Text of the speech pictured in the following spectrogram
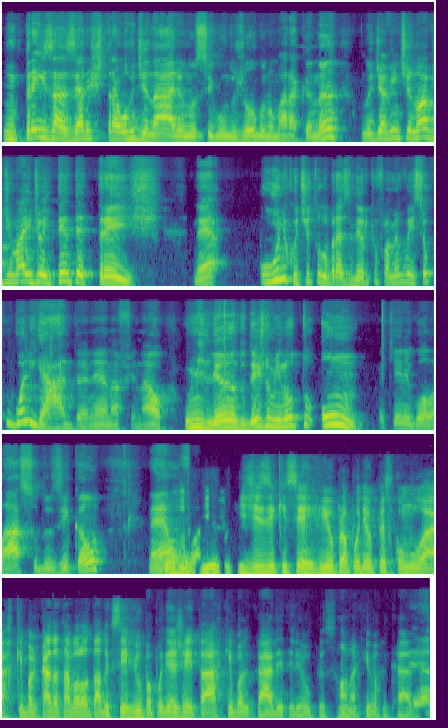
Um 3 a 0 extraordinário no segundo jogo no Maracanã, no dia 29 de maio de 83, né? O único título brasileiro que o Flamengo venceu com goleada, né, na final, humilhando desde o minuto 1, aquele golaço do Zicão, né? Um Zico que dizem que serviu para poder, como a arquibancada estava lotada, que serviu para poder ajeitar a arquibancada, entendeu? O pessoal na arquibancada. É,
